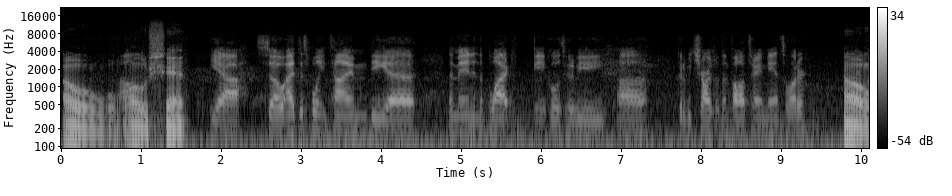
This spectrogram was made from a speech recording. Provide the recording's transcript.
Oh, oh shit. Yeah. So at this point in time, the uh, the man in the black vehicle is going to be uh, going to be charged with involuntary manslaughter. Oh,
